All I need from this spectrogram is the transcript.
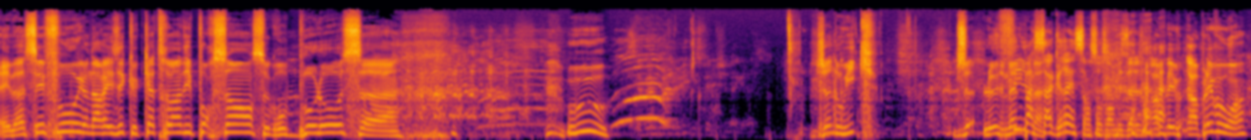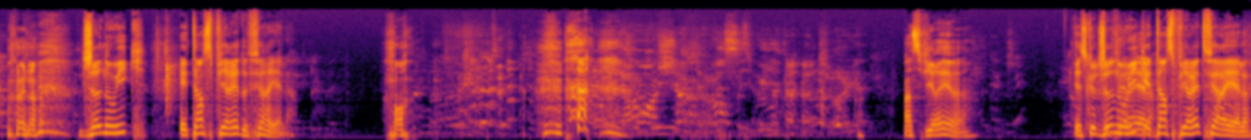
Eh ben c'est faux, il en a réalisé que 90%, ce gros bolos. euh. Ouh John Wick. Jo- le film même pas sa graisse hein, sur son visage. Rappelez- Rappelez-vous, hein. John Wick est inspiré de faits réels. Oh. Inspiré. euh. Est-ce que John Wick réels. est inspiré de faits réels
